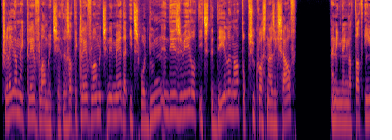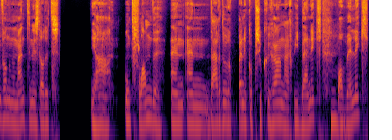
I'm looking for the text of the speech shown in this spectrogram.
vergelijk dat met een klein vlammetje. Er zat een klein vlammetje in mij dat iets wou doen in deze wereld, iets te delen had, op zoek was naar zichzelf. En ik denk dat dat een van de momenten is dat het ja, ontvlamde. En, en daardoor ben ik op zoek gegaan naar wie ben ik, Mhm. wat wil ik.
